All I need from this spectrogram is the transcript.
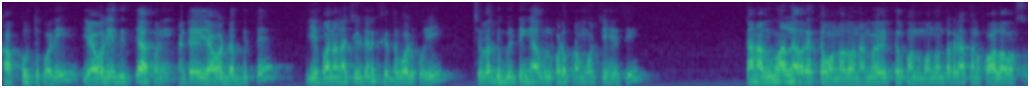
కక్కుర్తిపడి ఎవడు ఏదిస్తే ఆ పని. అంటే ఎవరు డబ్బిస్తే ఏ పనైనా చేయడానికి సిద్ధపడిపోయి చివరికి బీటింగ్ యాప్లు కూడా ప్రమోట్ చేసేసి తన అభిమానులు ఎవరైతే ఉన్నారో నమ్మే వ్యక్తులు కొంతమంది ఉంటారుగా తన ఫాలోవర్స్.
